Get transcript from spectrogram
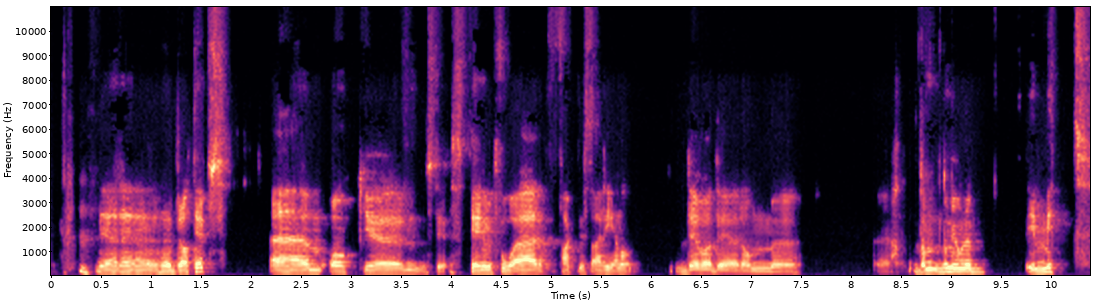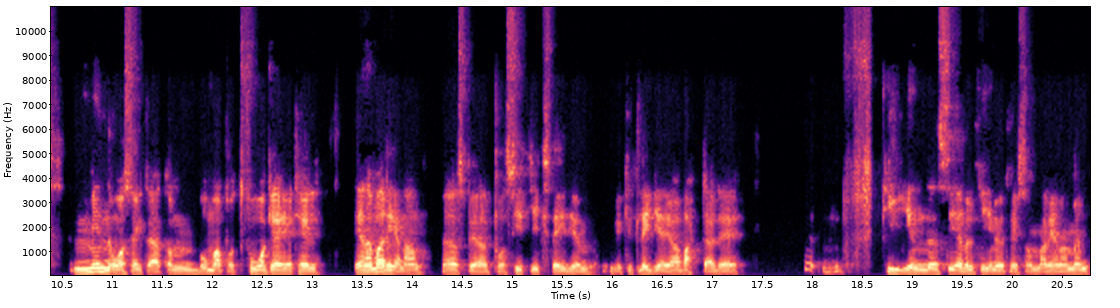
Det är ett eh, bra tips. Um, och eh, uh, steg, steg nummer två är faktiskt arenan. Det var det de, uh, de, de gjorde, i mitt, min åsikt är att de bommar på två grejer till. Det ena var arenan, jag spelade på SeatGeek Stadium, vilket ligger, jag har varit där, det är fin, den ser väl fin ut liksom, arenan, men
